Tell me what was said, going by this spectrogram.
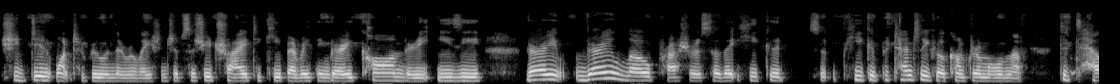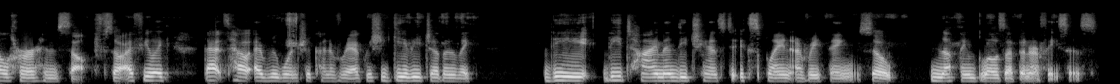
she didn't want to ruin their relationship, so she tried to keep everything very calm, very easy, very very low pressure so that he could so he could potentially feel comfortable enough to tell her himself. So I feel like that's how everyone should kind of react. We should give each other like the the time and the chance to explain everything so nothing blows up in our faces.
